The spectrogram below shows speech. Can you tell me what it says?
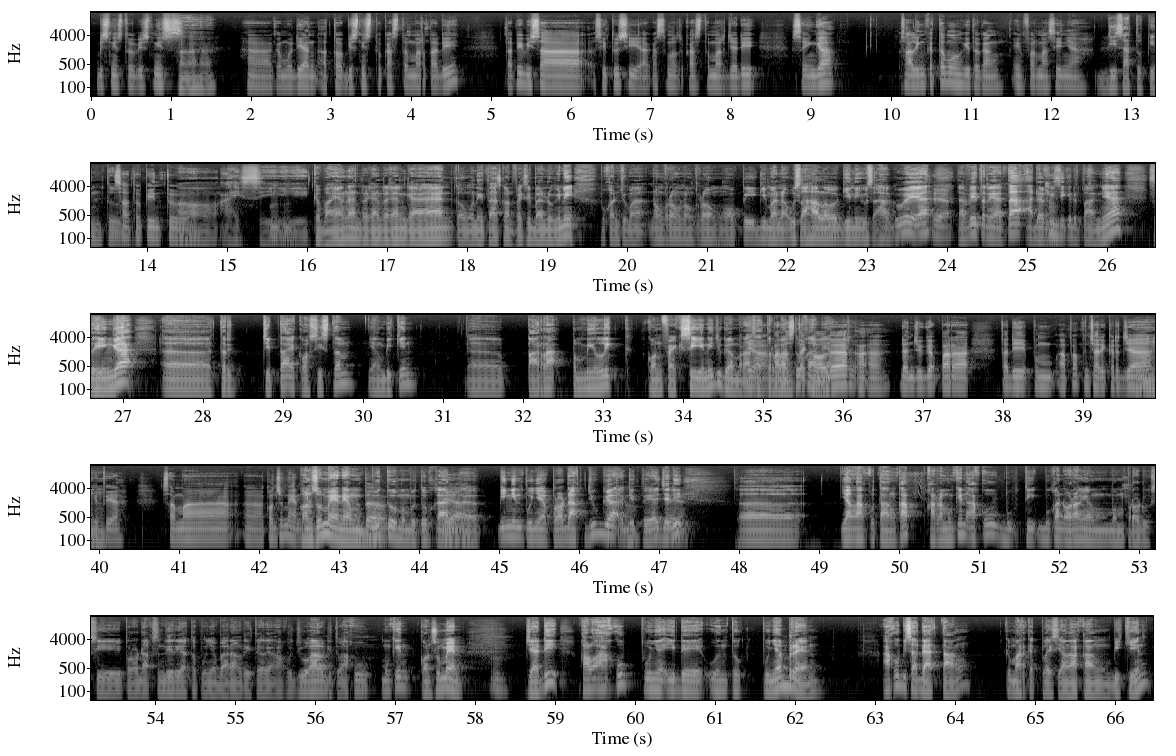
bisnis to bisnis, eh, kemudian atau bisnis to customer tadi, tapi bisa situsi ya customer to customer. Jadi sehingga saling ketemu gitu Kang informasinya di satu pintu satu pintu. Oh, I see. Kebayangan rekan-rekan kan, komunitas konveksi Bandung ini bukan cuma nongkrong-nongkrong ngopi gimana usaha lo, gini usaha gue ya. Iya. Tapi ternyata ada visi ke depannya sehingga eh, tercipta ekosistem yang bikin eh, para pemilik konveksi ini juga merasa Ya, para terbantu kan ya. stakeholder uh, uh, dan juga para tadi pem- apa pencari kerja Hmm. gitu ya sama uh, konsumen. Konsumen yang Betul. butuh membutuhkan Iya. eh, ingin punya produk juga gitu ya. Jadi eh, yang aku tangkap karena mungkin aku bukti bukan orang yang memproduksi produk sendiri atau punya barang retail yang aku jual gitu. Aku mungkin konsumen. Jadi kalau aku punya ide untuk punya brand aku bisa datang ke marketplace yang akan bikin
